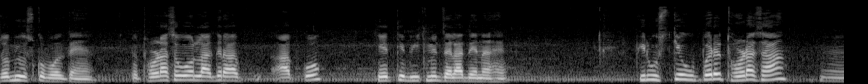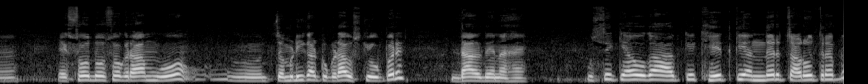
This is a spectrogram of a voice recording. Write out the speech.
जो भी उसको बोलते हैं। तो थोड़ा सा वो लाकर आप, आपको खेत के बीच में जला देना है। फिर उसके ऊपर थोड़ा सा एक सौ, दो सौ ग्राम वो चमड़ी का टुकड़ा उसके ऊपर डाल देना है। उससे क्या होगा, आपके खेत के अंदर चारों तरफ़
